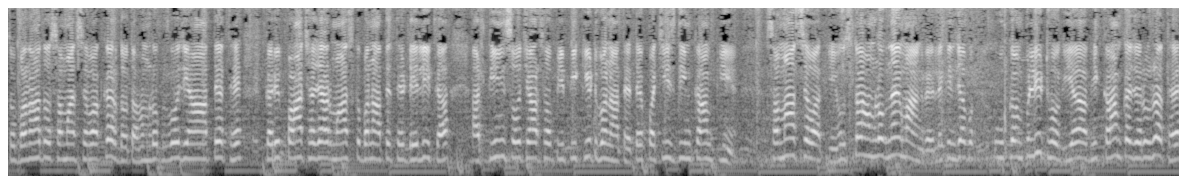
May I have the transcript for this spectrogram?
तो बना दो समाज सेवा कर दो। तो हम लोग रोज यहाँ आते थे करीब पाँच हज़ार मास्क बनाते थे डेली का और तीन सौ चार सौ पीपी किट बनाते थे पच्चीस दिन काम किए समाज सेवा किए। उसका हम लोग नहीं मांग रहे लेकिन जब वो कंप्लीट हो गया अभी काम का ज़रूरत है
